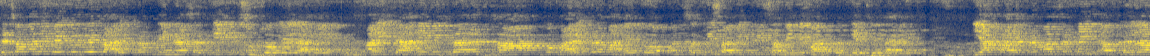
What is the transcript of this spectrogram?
त्याच्यामध्ये वेगवेगळे कार्यक्रम घेण्यासाठी सुचवलेला आहे. आणि त्यानिमित्तानं हा जो कार्यक्रम आहे तो आपण सती सावित्री समितीमार्फत घेतलेला आहे. या कार्यक्रमासाठी आपल्याला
